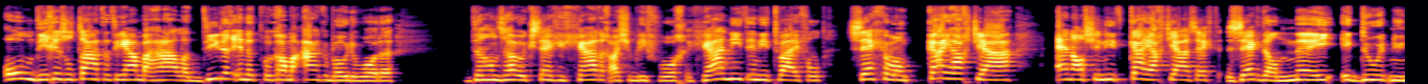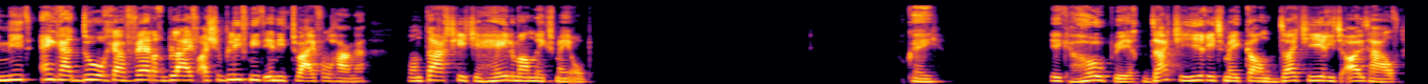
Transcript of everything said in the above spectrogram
om die resultaten te gaan behalen die er in het programma aangeboden worden, dan zou ik zeggen: ga er alsjeblieft voor. Ga niet in die twijfel. Zeg gewoon keihard ja. En als je niet keihard ja zegt, zeg dan nee, ik doe het nu niet. En ga door, ga verder. Blijf alsjeblieft niet in die twijfel hangen. Want daar schiet je helemaal niks mee op. Oké. Ik hoop weer dat je hier iets mee kan, dat je hier iets uithaalt.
